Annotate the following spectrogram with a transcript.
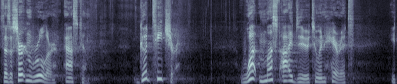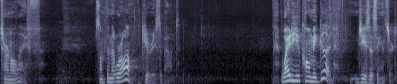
says, A certain ruler asked him, Good teacher, what must I do to inherit eternal life? Something that we're all curious about. Why do you call me good? Jesus answered.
